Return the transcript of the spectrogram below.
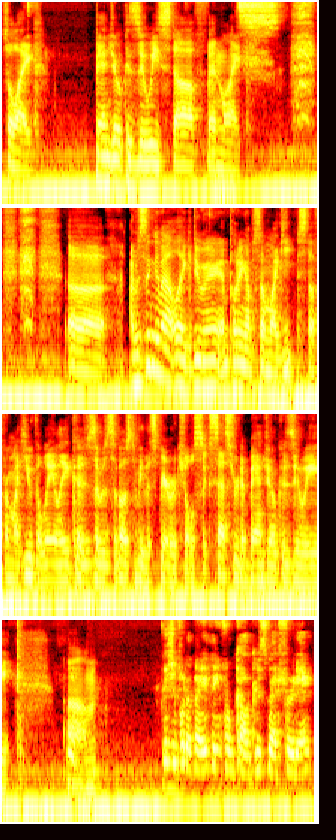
So like Banjo Kazooie stuff and like uh I was thinking about like doing and putting up some like stuff from like Yooka-Laylee because it was supposed to be the spiritual successor to Banjo Kazooie. Um Did you put up anything from Conker's Bad Fur Day?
